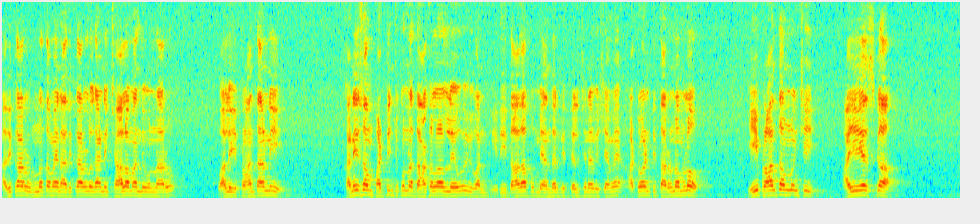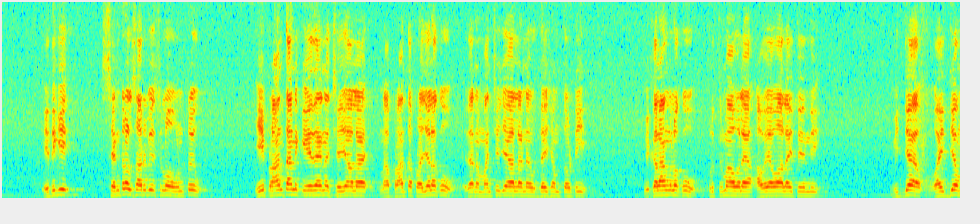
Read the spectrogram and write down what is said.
అధికారులు ఉన్నతమైన అధికారులు కానీ చాలామంది ఉన్నారు. వాళ్ళు ఈ ప్రాంతాన్ని కనీసం పట్టించుకున్న దాఖలాలు లేవు. ఇవన్నీ ఇది దాదాపు మీ అందరికీ తెలిసిన విషయమే. అటువంటి తరుణంలో ఈ ప్రాంతం నుంచి ఐఏఎస్గా ఎదిగి సెంట్రల్ సర్వీస్లో ఉంటూ ఈ ప్రాంతానికి ఏదైనా చేయాలా నా ప్రాంత ప్రజలకు ఏదైనా మంచి చేయాలనే ఉద్దేశంతో వికలాంగులకు కృత్రిమావల అవయవాలైతేంది విద్య వైద్యం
